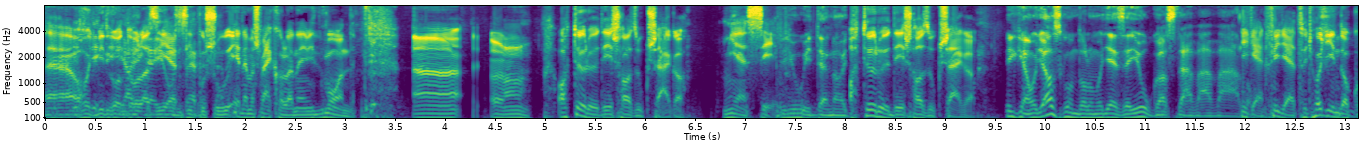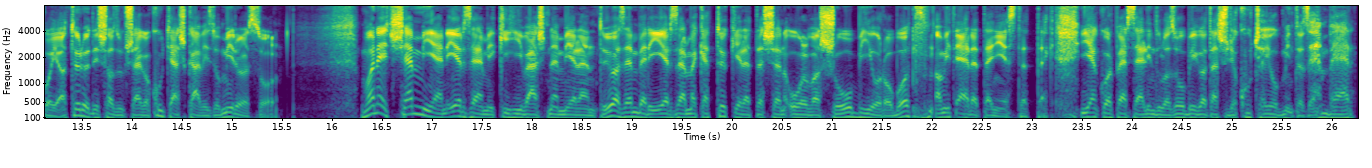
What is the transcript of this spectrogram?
eh, hogy mit gondol az ilyen típusú. Érdemes meghallani, mit mond. A törődés hazugsága. Milyen szép. Jó, de nagy. A törődés hazugsága. Igen, hogy azt gondolom, hogy ezzel jó gazdává válok. Igen, figyeld, hogy hogy indokolja. A törődés hazugsága, a kutyás kávézó, miről szól? Van egy semmilyen érzelmi kihívás nem jelentő, az emberi érzelmeket tökéletesen olvasó biorobot, amit erre tenyésztettek. Ilyenkor persze elindul az óbégatás, hogy a kutya jobb, mint az ember,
